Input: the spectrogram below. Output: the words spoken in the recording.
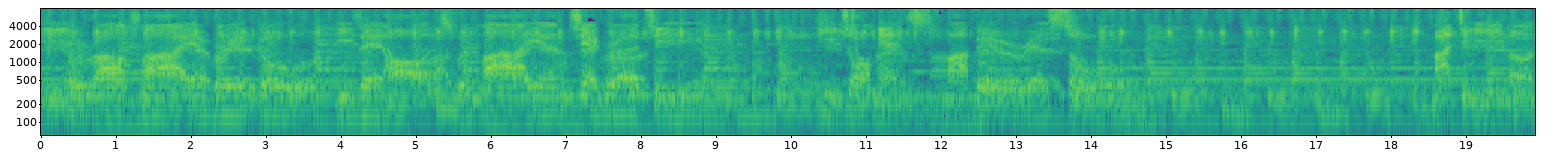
He robs my every goal. He's at odds with my integrity. He torments my very soul. My demon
